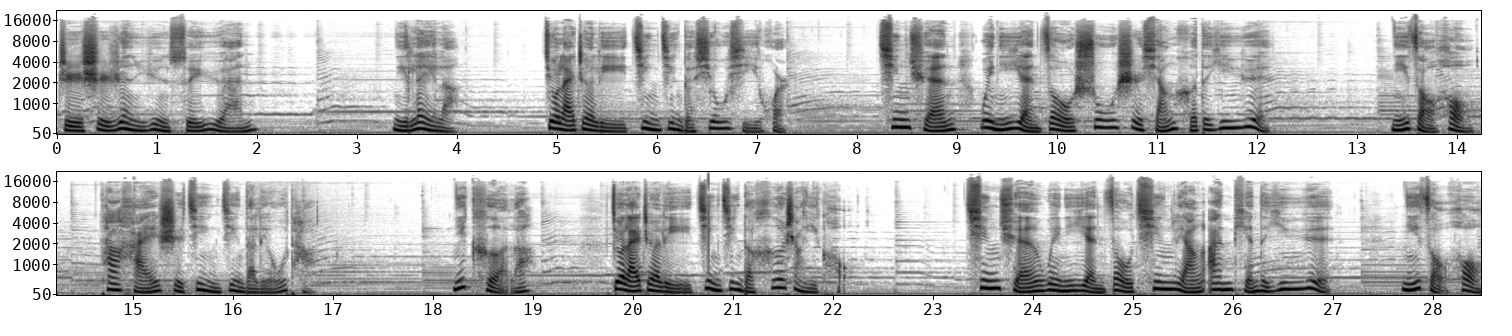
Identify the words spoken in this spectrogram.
只是任运随缘。你累了，就来这里静静地休息一会儿。清泉为你演奏舒适祥和的音乐。你走后，它还是静静的流淌。你渴了，就来这里静静的喝上一口。清泉为你演奏清凉安恬的音乐。你走后，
